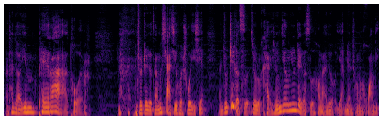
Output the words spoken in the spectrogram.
啊，他叫 imperator。就这个，咱们下期会说一些啊，就这个词，就是凯旋将军这个词，后来就演变成了皇帝。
